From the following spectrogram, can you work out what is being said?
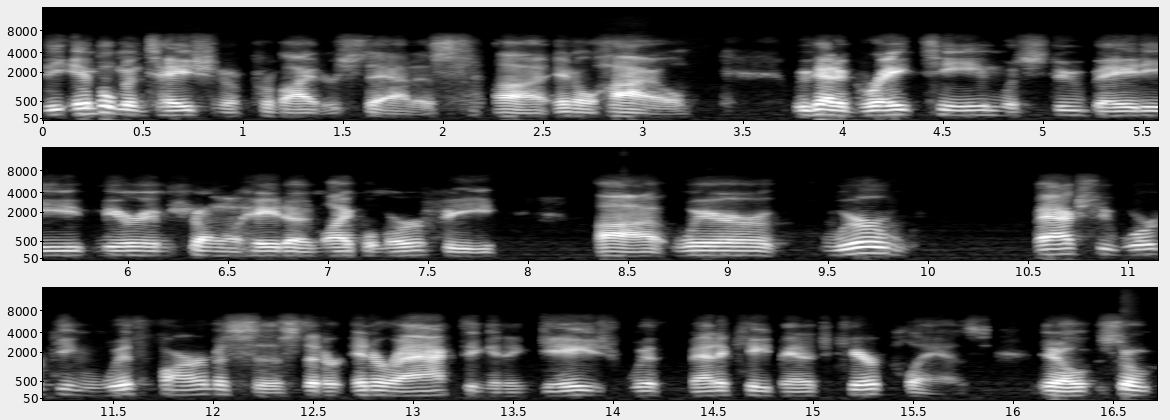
the implementation of provider status uh, in Ohio. We've had a great team with Stu Beatty, Miriam Shaw-Heda, and Michael Murphy, uh, where we're actually working with pharmacists that are interacting and engaged with Medicaid managed care plans. You know, so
